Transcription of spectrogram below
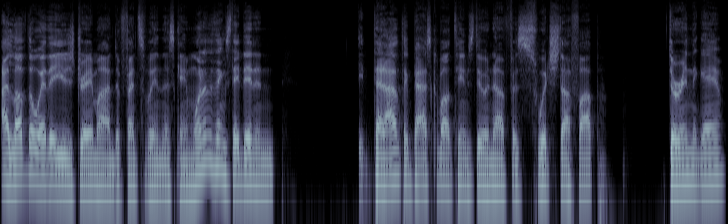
I love the way they use Draymond defensively in this game. One of the things they did in that I don't think basketball teams do enough is switch stuff up during the game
